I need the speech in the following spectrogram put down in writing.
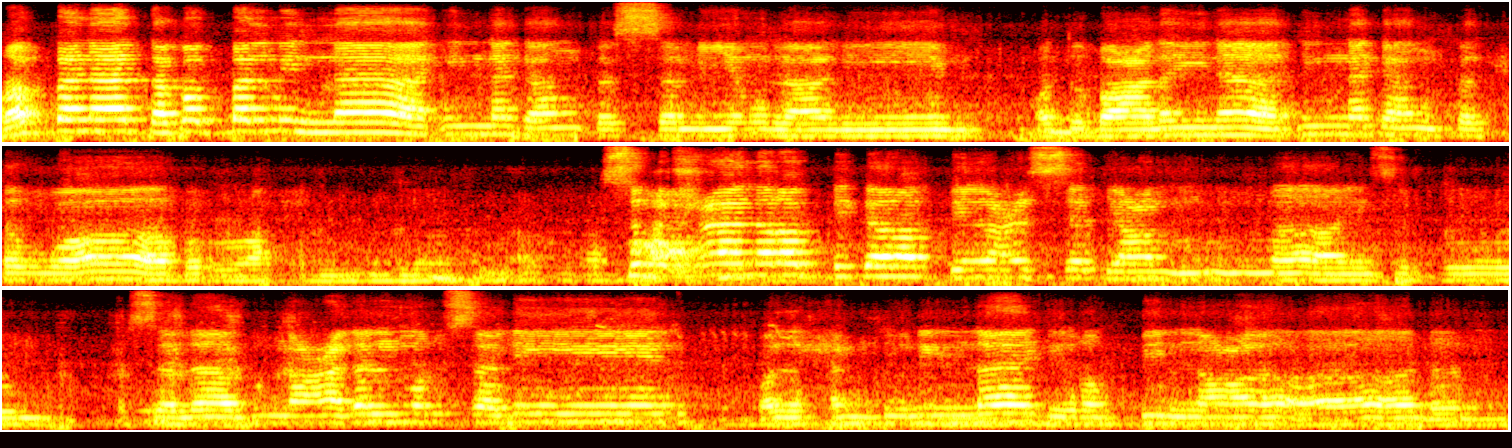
ربنا تقبل منا إنك أنت السميع العليم وتب علينا إنك أنت التواب الرحيم سبحان ربك رب العزة عما يصفون وسلام على المرسلين والحمد لله رب العالمين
